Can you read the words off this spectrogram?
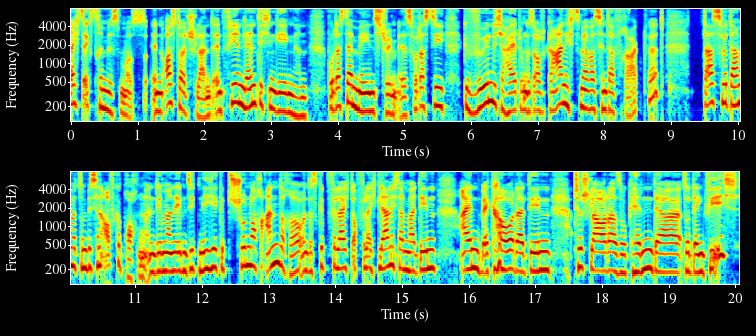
Rechtsextremismus in Ostdeutschland, in vielen ländlichen Gegenden, wo das der Mainstream ist, wo das die gewöhnliche Haltung ist, auch gar nichts mehr, was hinterfragt wird das wird damit so ein bisschen aufgebrochen, indem man eben sieht, nee, hier gibt's schon noch andere und es gibt vielleicht auch, vielleicht lerne ich dann mal den einen Bäcker oder den Tischler oder so kennen, der so denkt wie ich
